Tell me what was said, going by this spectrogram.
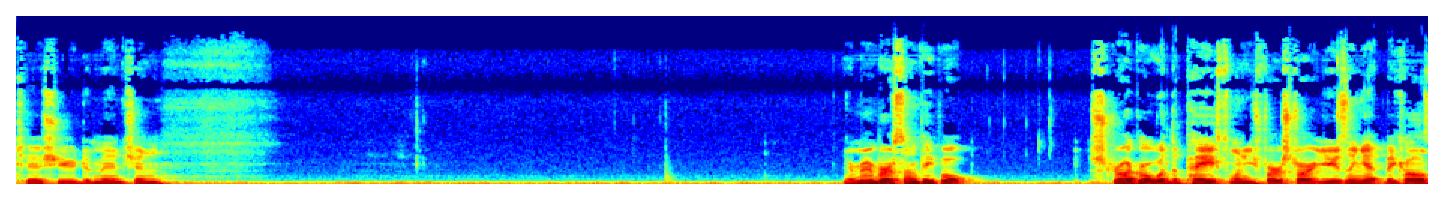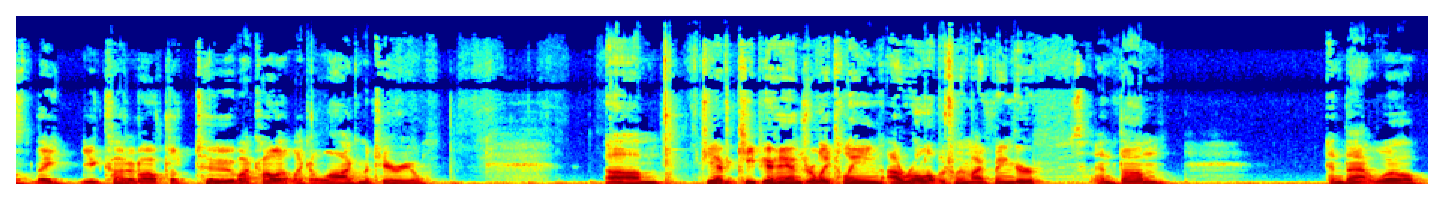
tissue dimension. Remember, some people struggle with the paste when you first start using it because they you cut it off the tube. I call it like a log material. Um, if you have keep your hands really clean, I roll it between my finger and thumb. And that will,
